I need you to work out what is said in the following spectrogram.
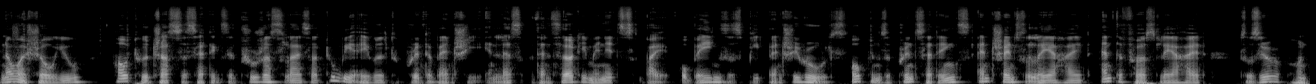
Now I show you how to adjust the settings in Prusa Slicer to be able to print a Benchy in less than 30 minutes by obeying the Speed Benchy rules. Open the print settings and change the layer height and the first layer height to 0.25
